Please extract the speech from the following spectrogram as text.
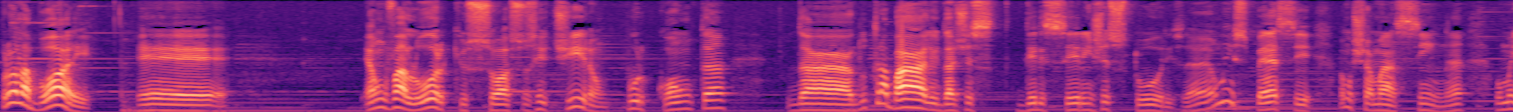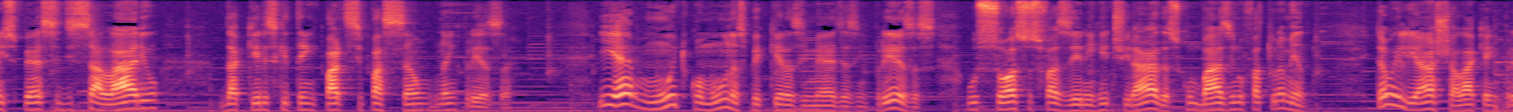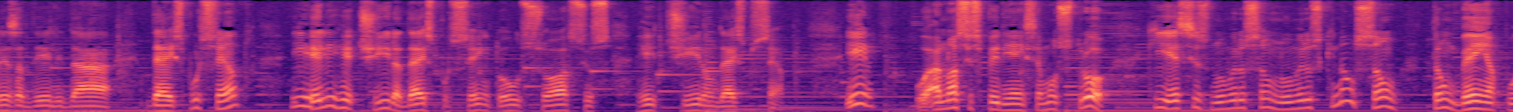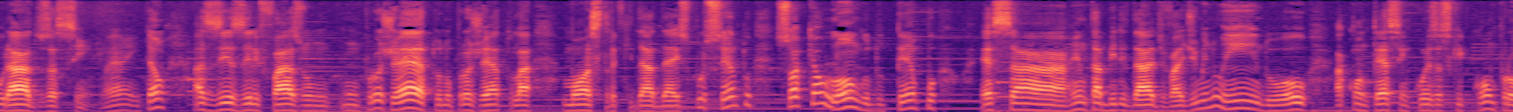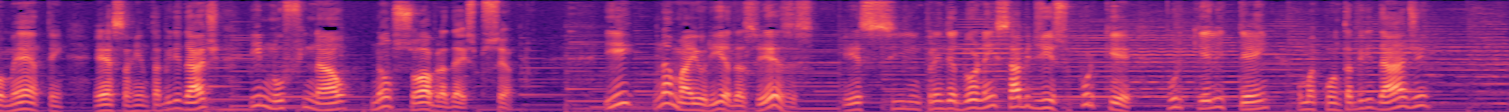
Prolabore é, é um valor que os sócios retiram por conta da, do trabalho da gest, deles serem gestores. Né? É uma espécie, vamos chamar assim, né? uma espécie de salário daqueles que têm participação na empresa. E é muito comum nas pequenas e médias empresas os sócios fazerem retiradas com base no faturamento. Então ele acha lá que a empresa dele dá 10% e ele retira 10% ou os sócios retiram 10%. E a nossa experiência mostrou que esses números são números que não são tão bem apurados assim. Né? Então, às vezes ele faz um, um, projeto, no projeto lá mostra que dá 10%, só que ao longo do tempo essa rentabilidade vai diminuindo ou acontecem coisas que comprometem essa rentabilidade e no final não sobra 10%. E na maioria das vezes, esse empreendedor nem sabe disso. Por quê? Porque ele tem uma contabilidade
